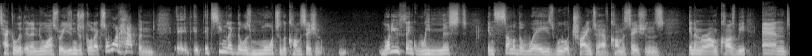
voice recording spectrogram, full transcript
tackle it in a nuanced way. You didn't just go like, "So what happened?" It, it, it seemed like there was more to the conversation. What do you think we missed in some of the ways we were trying to have conversations in and around Cosby and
